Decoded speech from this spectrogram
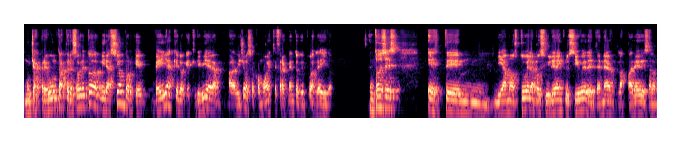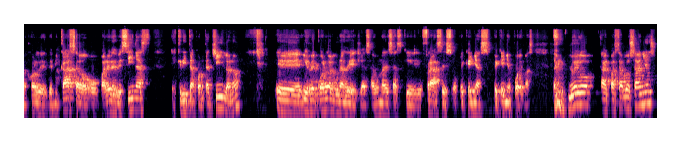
muchas preguntas, pero sobre todo admiración porque veías que lo que escribía era maravilloso, como este fragmento que tú has leído. Entonces, este, digamos, tuve la posibilidad inclusive de tener las paredes a lo mejor de, mi casa o, paredes vecinas escritas por Cachilo, ¿no? Eh, y recuerdo algunas de ellas, algunas de esas que, frases o pequeñas, pequeños poemas. Luego, al pasar los años,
